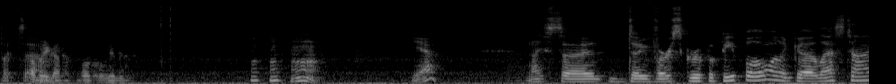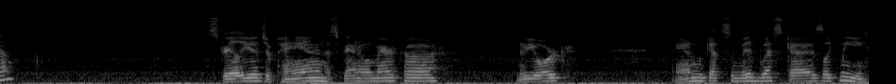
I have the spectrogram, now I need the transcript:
But um, Obrigado. Obrigado. hmm Yeah. Nice, uh, diverse group of people like uh, last time. Australia, Japan, Hispano-America, New York, and we got some Midwest guys like me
